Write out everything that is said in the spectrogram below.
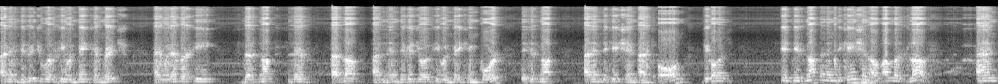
an individual, He would make him rich, and whenever He does not live, uh, love an individual, He would make him poor. It is not an indication at all, because it is not an indication of Allah's love and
